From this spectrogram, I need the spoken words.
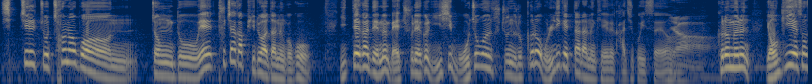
17조 1천억 원 정도의 투자가 필요하다는 거고 이때가 되면 매출액을 25조 원 수준으로 끌어올리겠다라는 계획을 가지고 있어요. 야. 그러면은 여기에서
